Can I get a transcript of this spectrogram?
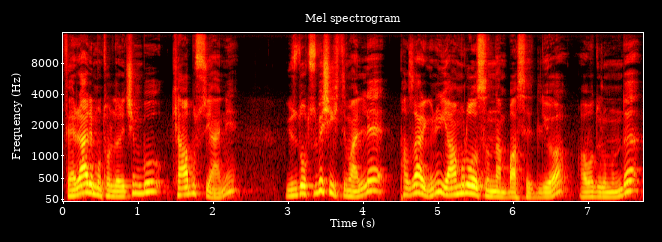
Ferrari motorları için bu kabus yani. %35 ihtimalle pazar günü yağmur olasılığından bahsediliyor hava durumunda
